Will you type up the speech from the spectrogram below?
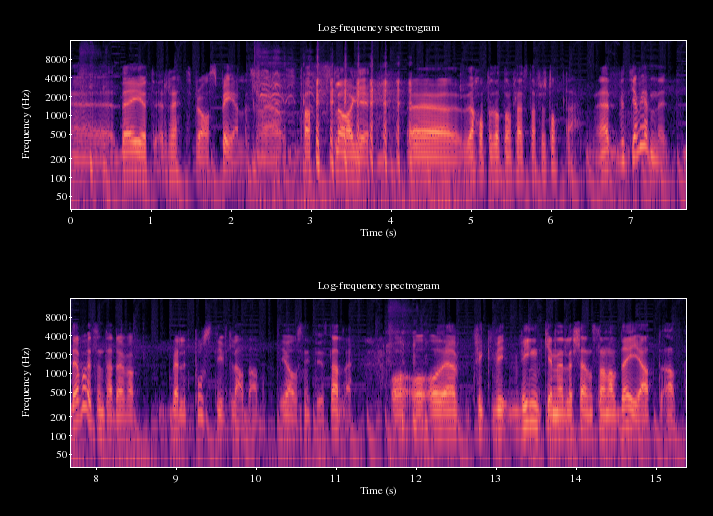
Eh, det är ju ett rätt bra spel som jag fastslagit. eh, jag hoppas att de flesta har förstått det. Eh, jag vet inte, det var ett sånt här där jag var väldigt positivt laddad i avsnittet istället. Och, och, och jag fick vinken eller känslan av dig att, att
